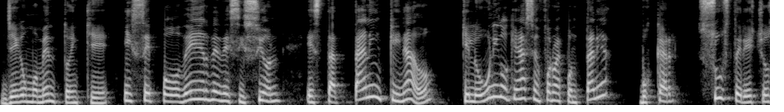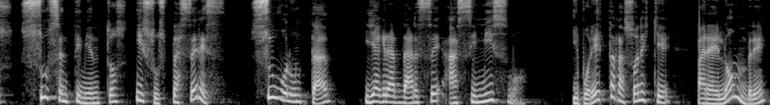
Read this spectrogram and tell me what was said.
llega un momento en que ese poder de decisión está tan inclinado que lo único que hace en forma espontánea buscar sus derechos, sus sentimientos y sus placeres, su voluntad y agradarse a sí mismo. Y por esta razón es que para el hombre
